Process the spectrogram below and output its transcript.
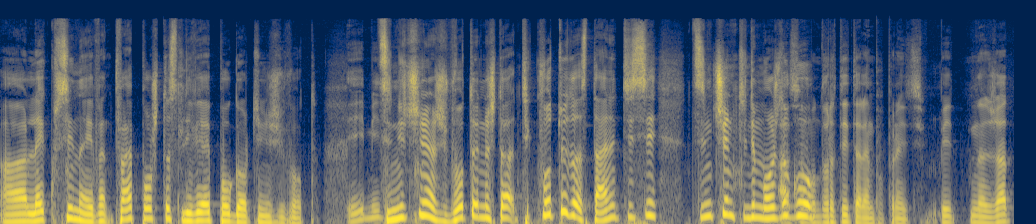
а, леко си наивен. Това е по-щастливия и по-готин живот. Еми, Циничният живот е неща. Ти каквото и да стане, ти си циничен, ти не можеш аз да съм го... отвратителен по принцип. И, нажат,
